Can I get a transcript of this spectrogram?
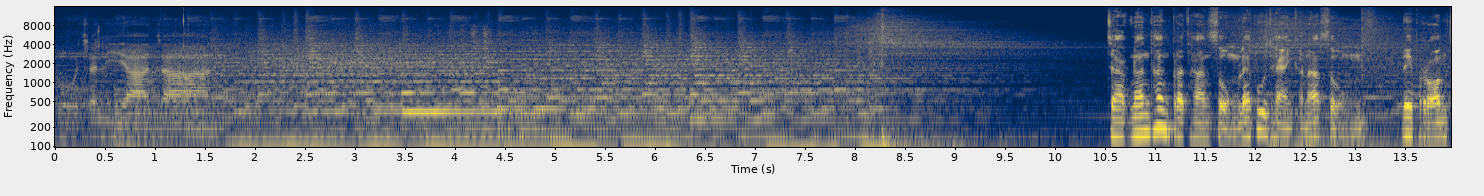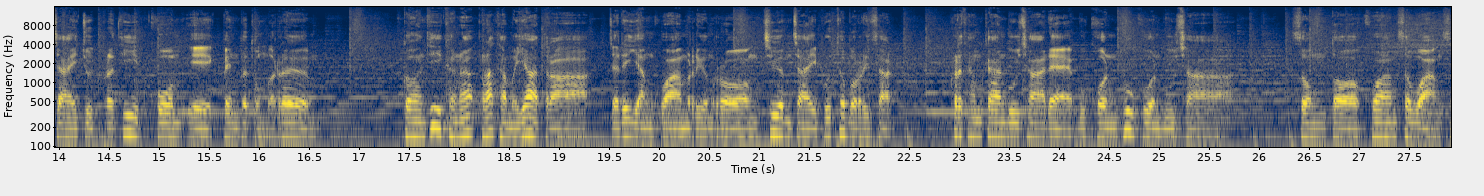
ภูชนียาจารย์ จากนั้นท่านประธานสงฆ์และผู้แทนคณะสงฆ์ได้พร้อมใจจุดประทีปโคมเอกเป็นปฐมฤกษ์ก่อนที่คณะพระธรรมยาตราจะได้ยังความเรืองรองเชื่อมใจพุทธบริษัท กระทำการบูชาแด่บุคคลผู้ควรบูชาส่งต่อความสว่างส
